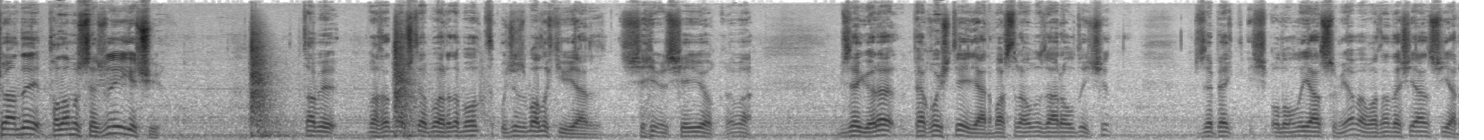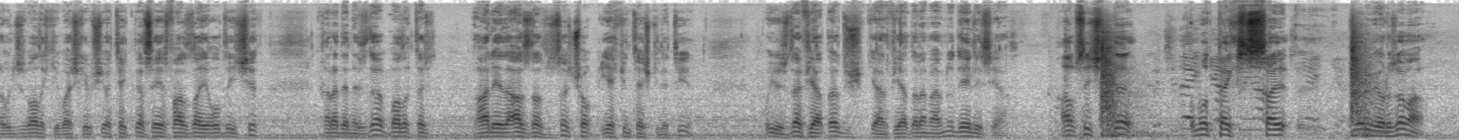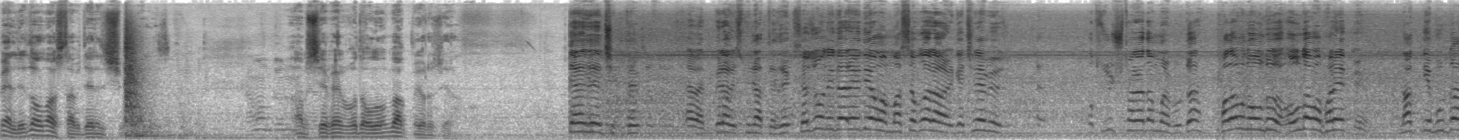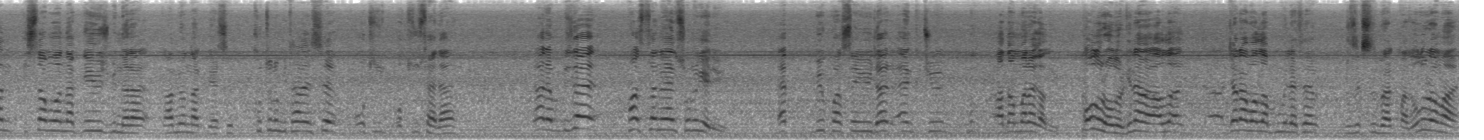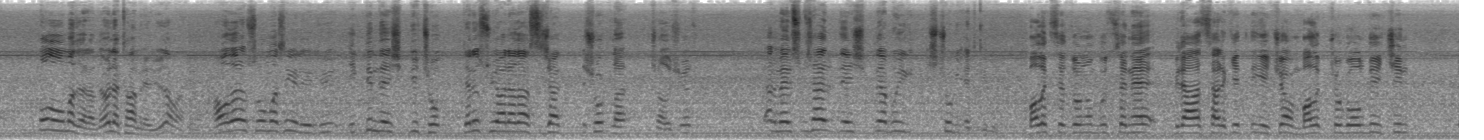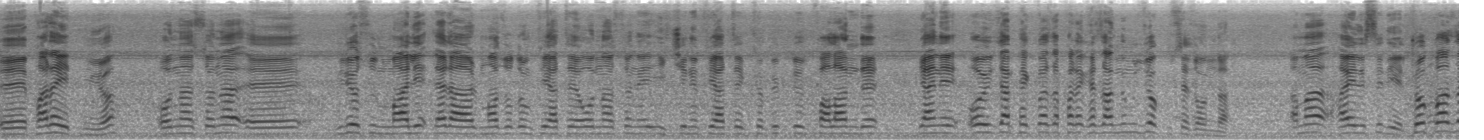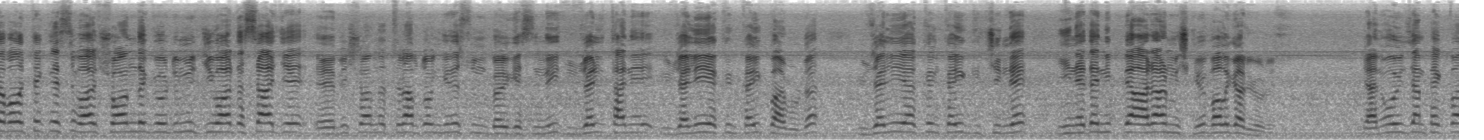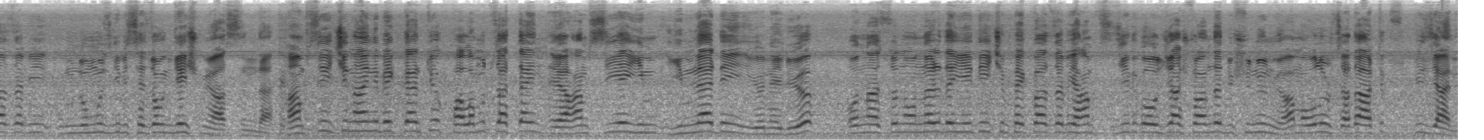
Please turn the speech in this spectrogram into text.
Şu anda palamut sezonu iyi geçiyor. Tabi vatandaş da bu arada bol, ucuz balık yiyor yani. Şeyimiz şey yok ama bize göre pek hoş değil yani masrafımız ağır olduğu için bize pek olumlu yansımıyor ama vatandaşa yansıyor yani ucuz balık yiyor. Başka bir şey yok. Tekne sayısı fazla olduğu için Karadeniz'de balık da haliyle az da tutsa çok yakın teşkil ediyor. Bu yüzden fiyatlar düşük yani fiyatlara memnun değiliz yani. Hamsi içinde umut pek say- görmüyoruz ama belli de olmaz tabii deniz işi. Hamsiye pek o da olumlu bakmıyoruz ya. Denize çıktık. Evet biraz bismillah dedik. Sezon idare ediyor ama masraflar var. Geçinemiyoruz. 33 tane adam var burada. Palamut oldu. Oldu ama para etmiyor. Nakliye buradan İstanbul'a nakliye 100 bin lira. Kamyon nakliyesi. Kutunun bir tanesi 30, 30 TL. Yani bize pastanın en sonu geliyor. Hep büyük pastayı yiyorlar. En küçüğü bu adamlara kalıyor. Olur olur. Yine Allah, Cenab-ı Allah bu millete rızıksız bırakmaz. Olur ama bol olmaz herhalde. Öyle tahmin ediyoruz ama. Havaların soğuması geliyor. İklim değişikliği çok. Deniz suyu hala daha sıcak. Şortla çalışıyoruz. Yani mevsimsel değişiklikler bu işi çok etkiliyor. Balık sezonu bu sene biraz hareketli geçiyor ama balık çok olduğu için e, para etmiyor. Ondan sonra e, biliyorsunuz maliyetler ağır, mazotun fiyatı, ondan sonra işçinin fiyatı, köpüklü falandı. Yani o yüzden pek fazla para kazandığımız yok bu sezonda. Ama hayırlısı diyelim. Çok fazla balık teknesi var. Şu anda gördüğümüz civarda sadece e, biz şu anda Trabzon Giresun bölgesindeyiz. 150 tane 150'ye yakın kayık var burada. 150'ye yakın kayık içinde iğneden iple ararmış gibi balık arıyoruz. Yani o yüzden pek fazla bir umduğumuz gibi sezon geçmiyor aslında. Hamsi için aynı beklenti yok. Palamut zaten e, hamsiye yim, yimler de yöneliyor. Ondan sonra onları da yediği için pek fazla bir hamsicilik olacağı şu anda düşünülmüyor. Ama olursa da artık sürpriz yani.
